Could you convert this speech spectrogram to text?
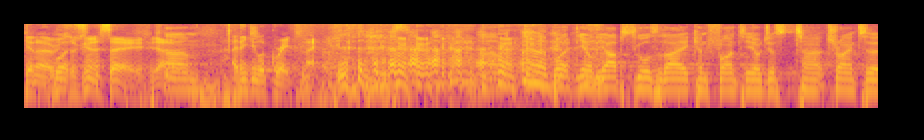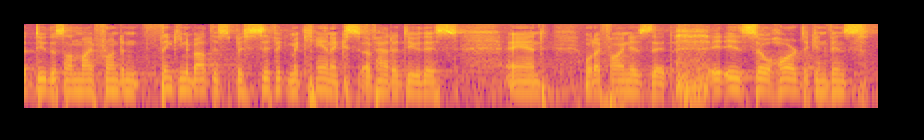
Gonna, I was just going to say, yeah, um, I think you look great tonight. um, but, you know, the obstacles that I confront, you know, just t- trying to do this on my front and thinking about the specific mechanics of how to do this. And what I find is that it is so hard to convince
